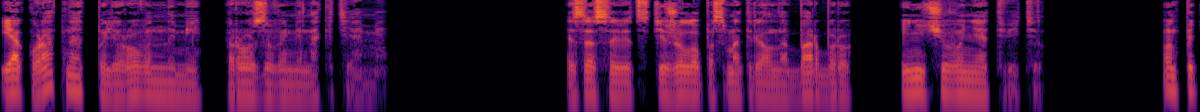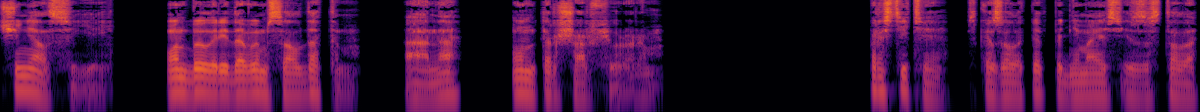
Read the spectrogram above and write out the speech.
и аккуратно отполированными розовыми ногтями. Эсэсовец тяжело посмотрел на Барбару и ничего не ответил. Он подчинялся ей. Он был рядовым солдатом, а она — унтершарфюрером. «Простите», — сказала Кэт, поднимаясь из-за стола,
